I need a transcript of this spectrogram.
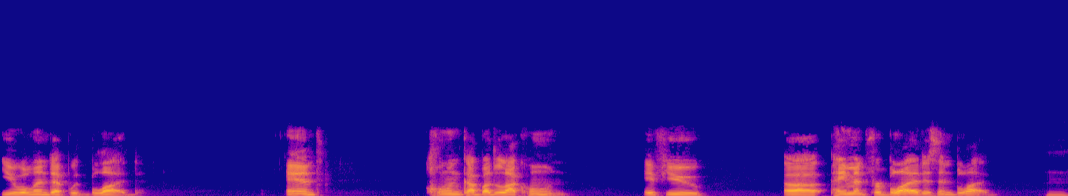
you will end up with blood. And khun kabadla khun. If you uh, payment for blood is in blood, mm.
